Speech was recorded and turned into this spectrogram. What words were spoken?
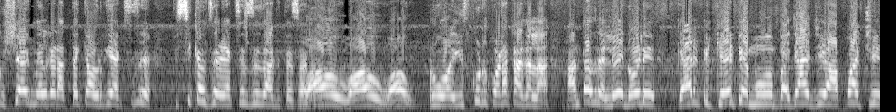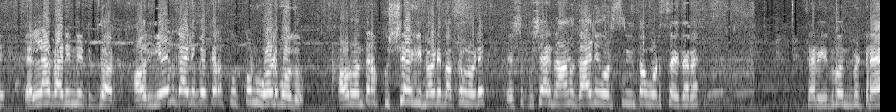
ಖುಷಿಯಾಗಿ ಮೇಲ್ಗಡೆ ಹತ್ತಕ್ಕೆ ಅವ್ರಿಗೆ ಎಕ್ಸಸೈಸ್ ಫಿಸಿಕಲ್ ಎಕ್ಸಸೈಸ್ ಆಗುತ್ತೆ ಸರ್. Wow wow wow. ಈ ಸ್ಕೂಟರ್ ಕೊಡಕ್ಕಾಗಲ್ಲ. ಅಂತದ್ರಲ್ಲಿ ನೋಡಿ ಕ್ಯಾರೆಟ್ K T M Bajaj Apache ಎಲ್ಲ ಗಾಡಿನ ಇಟ್ಟಿದ್ದು ಸರ್. ಅವ್ರು ಏನು ಗಾಡಿ ಬೇಕಾದ್ರೆ ಕೂತ್ಕೊಂಡು ಓಡ್ಬೋದು. ಅವ್ರು ಒಂಥರ ಖುಷಿಯಾಗಿ ನೋಡಿ ಮಕ್ಕಳು ನೋಡಿ ಎಷ್ಟು ಖುಷಿಯಾಗಿ ನಾನು ಗಾಡಿ ಓಡಿಸ್ತೀನಿ ಅಂತ ಓಡಿಸ್ತಾ ಇದ್ದಾರೆ. ಸರ್ ಇದು ಬಂದ್ಬಿಟ್ರೆ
